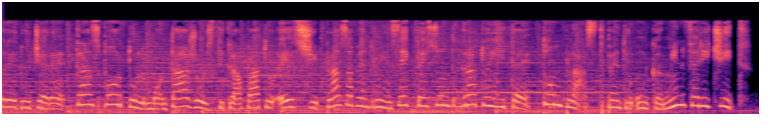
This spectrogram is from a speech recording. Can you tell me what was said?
25% reducere. Transportul, montajul, sticla 4S și plasa pentru insecte sunt gratuite. Tomplast pentru un cămin fericit.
